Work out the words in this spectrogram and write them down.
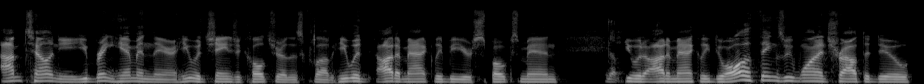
I'm telling you, you bring him in there, he would change the culture of this club. He would automatically be your spokesman. Yep. He would automatically do all the things we wanted Trout to do,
